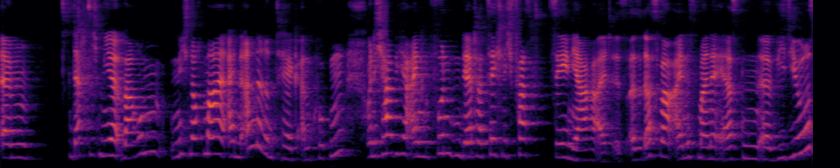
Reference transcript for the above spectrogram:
ähm, dachte ich mir, warum nicht nochmal einen anderen Tag angucken? Und ich habe hier einen gefunden, der tatsächlich fast 10 Jahre alt ist. Also das war eines meiner ersten äh, Videos.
